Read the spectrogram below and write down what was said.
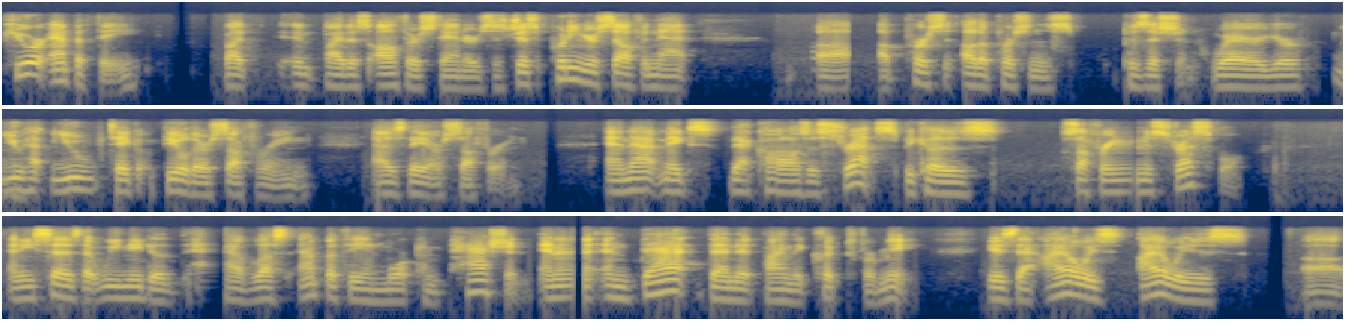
pure empathy, but by this author's standards, is just putting yourself in that uh, person other person's position where you're you have you take feel their suffering as they are suffering and that makes that causes stress because suffering is stressful and he says that we need to have less empathy and more compassion. And and that then it finally clicked for me is that i always i always uh,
